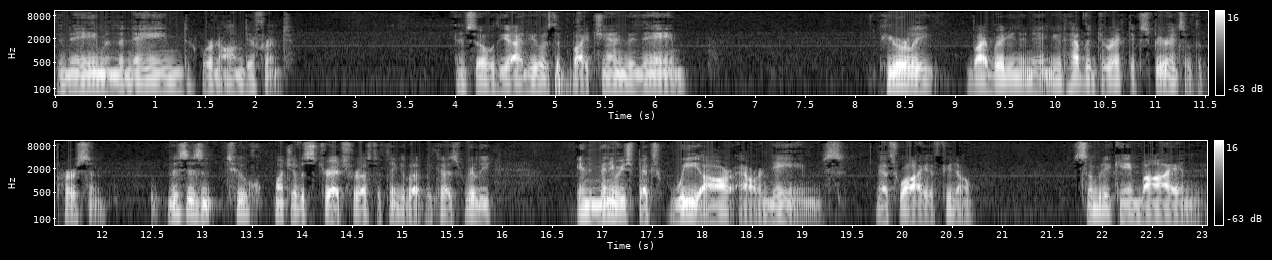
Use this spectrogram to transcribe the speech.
The name and the named were non-different. And so the idea was that by chanting the name, purely vibrating the name, you'd have the direct experience of the person. And this isn't too much of a stretch for us to think about because really in many respects, we are our names. That's why if, you know, somebody came by and,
